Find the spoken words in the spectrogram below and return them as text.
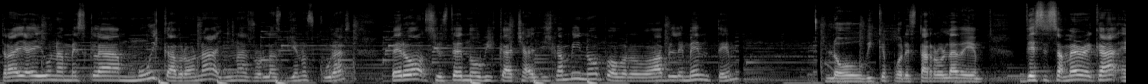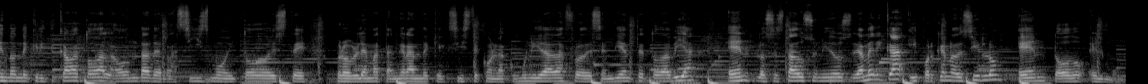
trae ahí una mezcla muy cabrona, hay unas rolas bien oscuras, pero si usted no ubica a Childish Gambino, probablemente lo ubique por esta rola de This is America, en donde criticaba toda la onda de racismo y todo este problema tan grande que existe con la comunidad afrodescendiente todavía en los Estados Unidos de América y, por qué no decirlo, en todo el mundo.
